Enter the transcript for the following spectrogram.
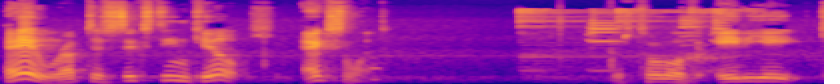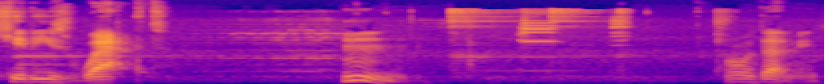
Hey, we're up to 16 kills. Excellent. There's a total of 88 kitties whacked. Hmm. I wonder what that means.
